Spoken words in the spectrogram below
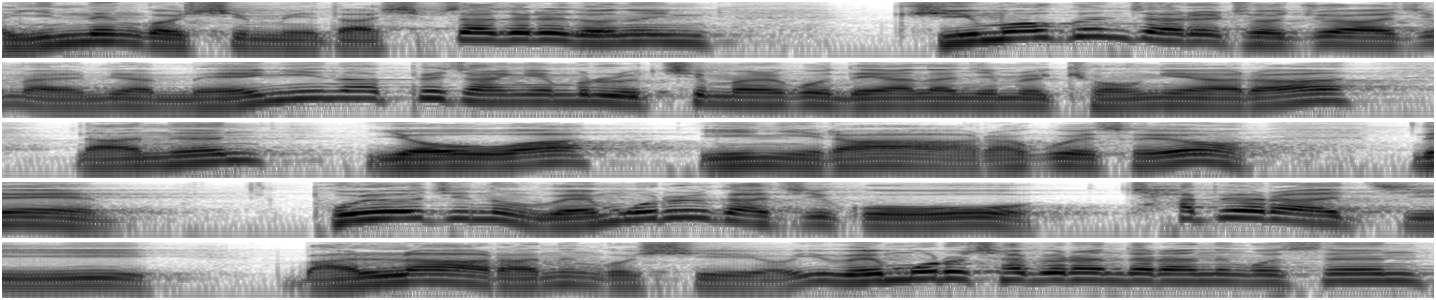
있는 것입니다. 14절에 너는 귀먹은 자를 저주하지 말며 맹인 앞에 장애물을 놓지 말고 내 하나님을 경외하라 나는 여호와이니라라고 해서요. 네. 보여지는 외모를 가지고 차별하지 말라라는 것이에요. 이 외모로 차별한다라는 것은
